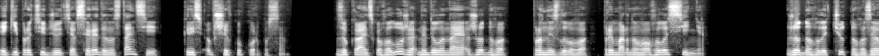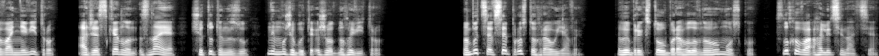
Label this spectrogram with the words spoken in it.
які проціджуються всередину станції крізь обшивку корпуса. З океанського ложа не долинає жодного пронизливого примарного голосіння, жодного ледь чутного завивання вітру, адже Скенлон знає, що тут унизу не може бути жодного вітру. Мабуть, це все просто гра уяви. Вибрик стовбура головного мозку, слухова галюцинація.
